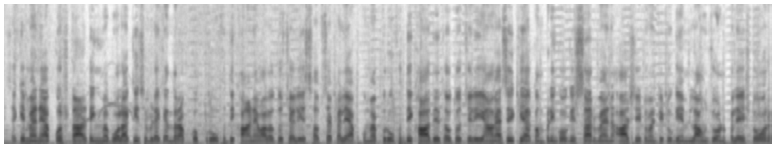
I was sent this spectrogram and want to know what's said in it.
जैसे कि मैंने आपको स्टार्टिंग में बोला कि इस वीडियो के अंदर आपको प्रूफ दिखाने वाला तो चलिए सबसे पहले आपको मैं प्रूफ दिखा देता हूँ। तो चलिए यहाँ मैसेज किया कंपनी को कि sir when R C twenty two game launch on Play Store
